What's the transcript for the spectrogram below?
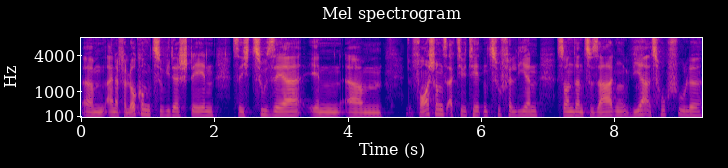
ähm, einer Verlockung zu widerstehen, sich zu sehr in ähm, Forschungsaktivitäten zu verlieren, sondern zu sagen, wir als Hochschule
